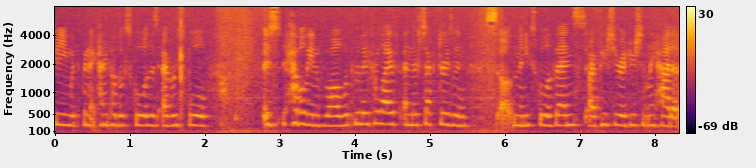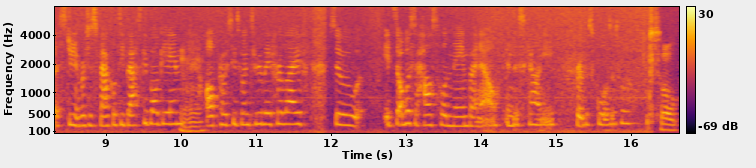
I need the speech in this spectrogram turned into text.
being with Gwinnett County Public Schools is every school is heavily involved with Relay for Life and their sectors and uh, many school events. Our Peachtree Ridge recently had a student versus faculty basketball game. Mhm. All proceeds went to Relay for Life. So it's almost a household name by now in this county for the schools as well. So,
